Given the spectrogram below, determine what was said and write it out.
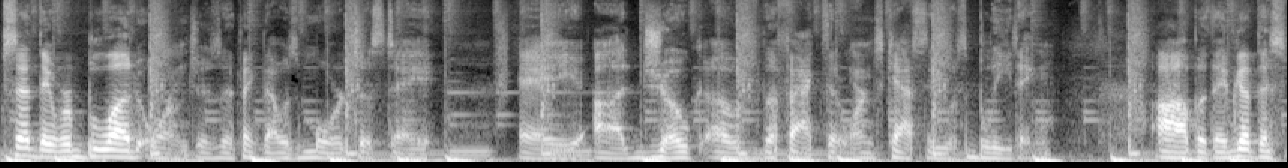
said they were blood oranges. I think that was more just a a uh, joke of the fact that Orange Cassidy was bleeding. Uh, but they've got this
